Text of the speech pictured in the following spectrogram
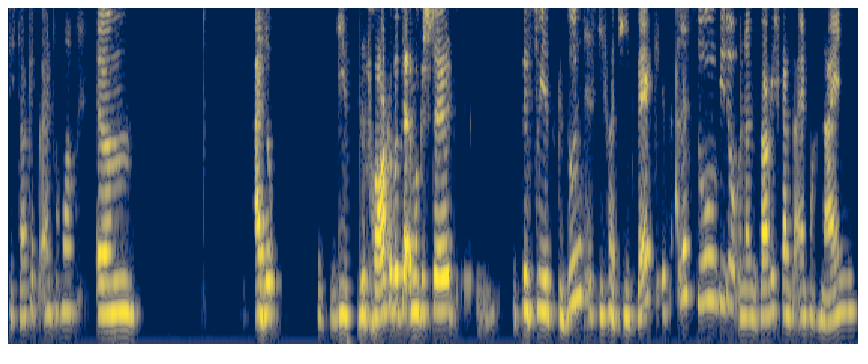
ich sage jetzt einfach mal, ähm, also diese Frage wird ja immer gestellt, bist du jetzt gesund? Ist die Fatigue weg? Ist alles so wieder? Und dann sage ich ganz einfach, nein,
